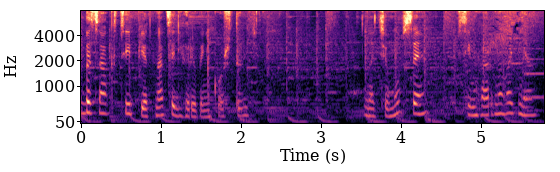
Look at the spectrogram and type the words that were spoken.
без акції 15 гривень коштують. На цьому все. Всім гарного дня!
